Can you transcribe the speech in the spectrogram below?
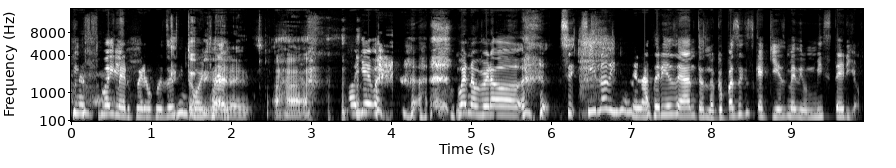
un spoiler, pero pues es importante. Ajá. Oye, bueno, pero sí, sí lo dicen en las series de antes, lo que pasa es que aquí es medio un misterio.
